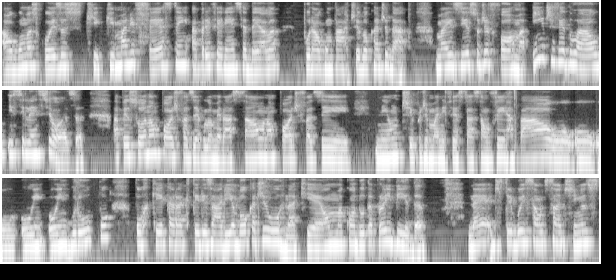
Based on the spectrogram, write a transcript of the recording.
algumas coisas que, que manifestem a preferência dela por algum partido ou candidato, mas isso de forma individual e silenciosa. A pessoa não pode fazer aglomeração, não pode fazer nenhum tipo de manifestação verbal ou, ou, ou, em, ou em grupo, porque caracterizaria boca de urna, que é uma conduta proibida. Né? Distribuição de santinhos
